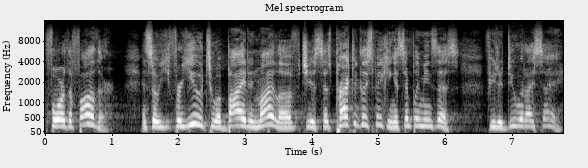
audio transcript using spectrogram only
for the Father. And so, for you to abide in my love, Jesus says, practically speaking, it simply means this for you to do what I say.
